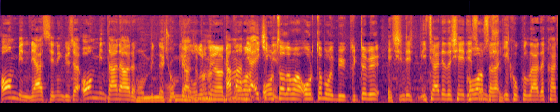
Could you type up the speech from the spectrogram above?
10 bin ya senin güzel 10 bin tane arı. 10 bin de çok 10 bin geldi olur mu bana. ya? Tamam ya, iki bin. Ortalama orta boy büyüklükte bir E şimdi İtalya'da şey diye Kovan sorsalar düşün. ilkokullarda kaç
